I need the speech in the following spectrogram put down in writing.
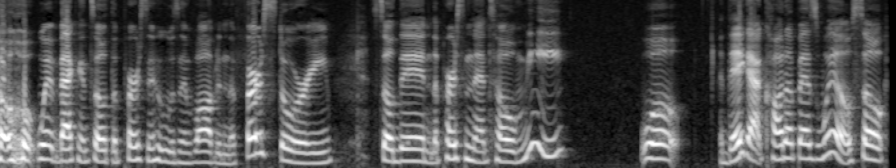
told went back and told the person who was involved in the first story. So then the person that told me, well, they got caught up as well. So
